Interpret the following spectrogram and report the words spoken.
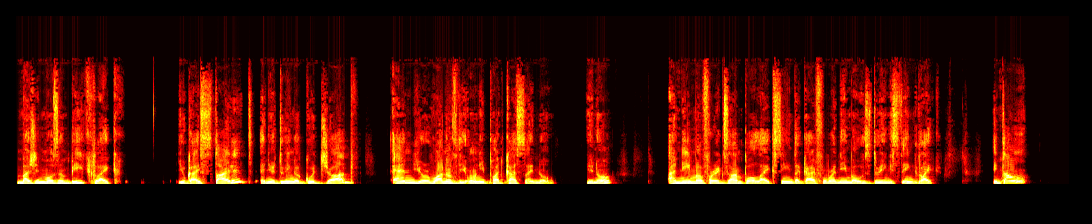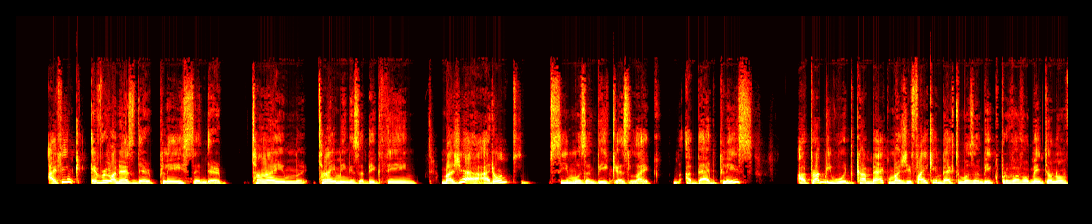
Mas in Mozambique, like, you guys started and you're doing a good job and you're one of the only podcasts I know, you know? Anima, for example, like seeing the guy from Anima who's doing his thing, like, então, I think everyone has their place and their time. Timing is a big thing. Yeah, I don't see Mozambique as like a bad place. I probably would come back, mas if I came back to Mozambique, provavelmente eu não,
